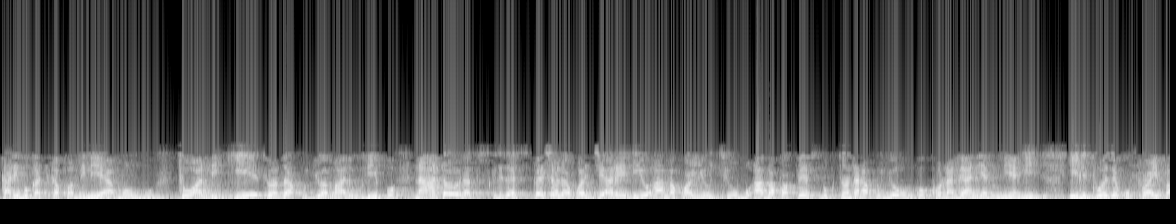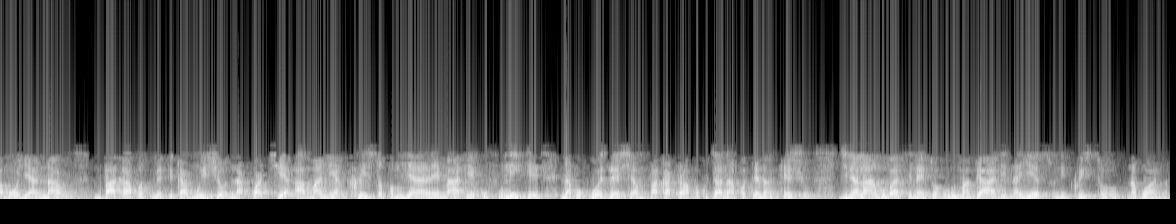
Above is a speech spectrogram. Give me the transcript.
karibu katika familia ya mungu. Tuandikie tunataka kujua mahali ulipo. Na hata wewe unatusikiliza especially kwa njia ya redio ama kwa youtube ama kwa facebook tunataka kujua huko kona gani ya dunia hii ili tuweze kufurahi pamoja nawe. Mpaka hapo tumefika mwisho na kuachia amani ya kristo pamoja na neema yake ikufunike na kukuwezesha mpaka tunapokutana hapo tena kesho. Jina langu basi naitwa huruma gadi na yesu ni kristo na bwana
